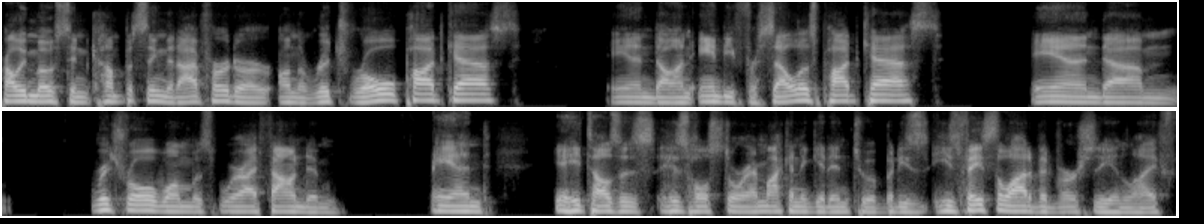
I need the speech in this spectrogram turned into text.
probably most encompassing that I've heard are on the Rich Roll podcast and on Andy Frisella's podcast. And um, Rich Roll one was where I found him. And yeah, he tells his his whole story. I'm not going to get into it, but he's he's faced a lot of adversity in life.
